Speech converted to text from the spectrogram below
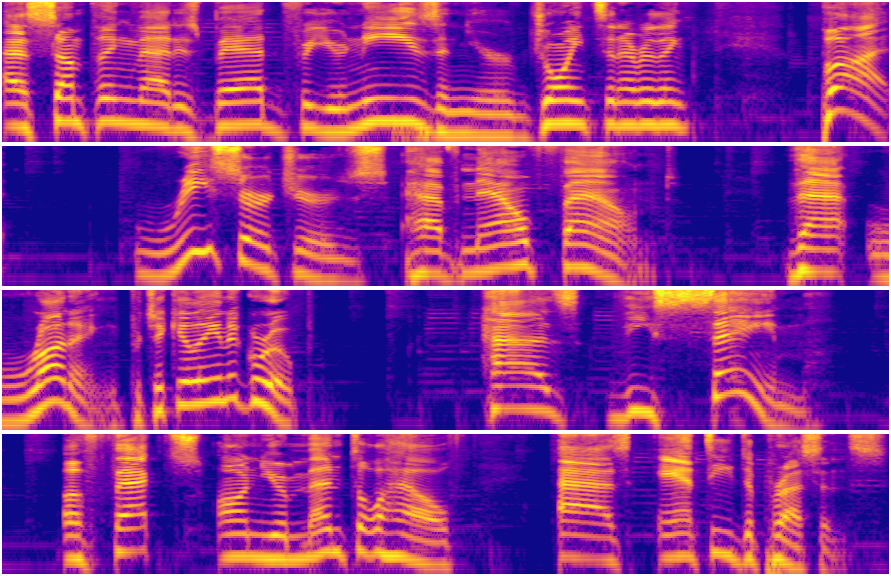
as something that is bad for your knees and your joints and everything. But researchers have now found that running, particularly in a group, has the same effects on your mental health as antidepressants.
